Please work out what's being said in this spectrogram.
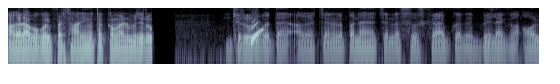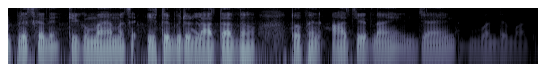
अगर आपको कोई परेशानी हो तो कमेंट में ज़रूर ज़रूर बताएँ। अगर चैनल पर नया है चैनल सब्सक्राइब कर दें बेल आइकन ऑल प्रेस कर दें, क्योंकि मैं हमेशा इस वीडियो लाता आता हूँ। तो फिर आज के इतना ही। जय हिंद, वंदे मातरम।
